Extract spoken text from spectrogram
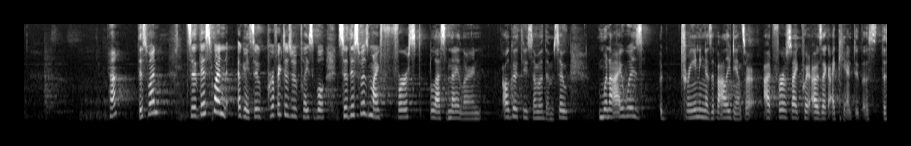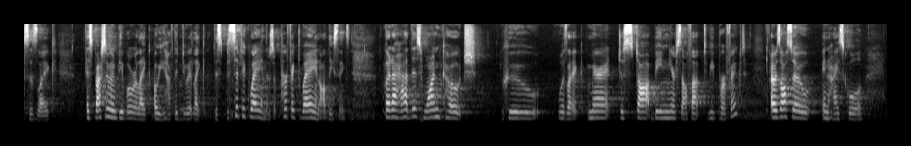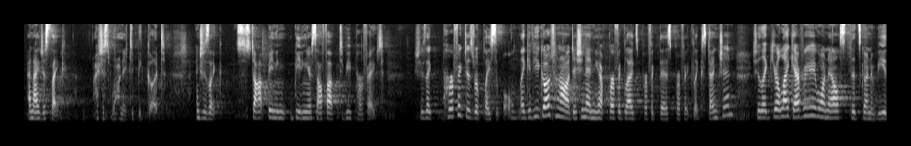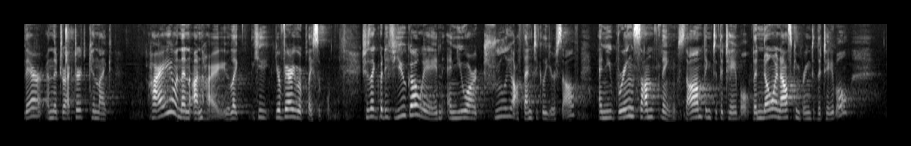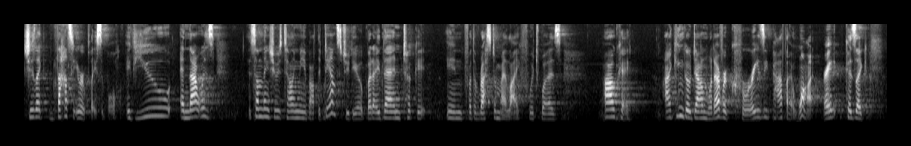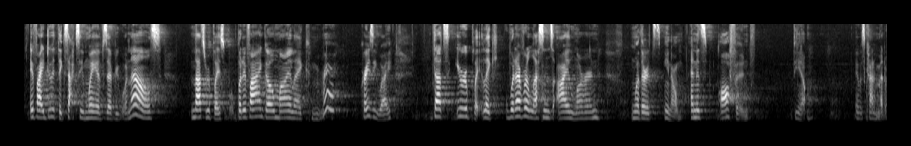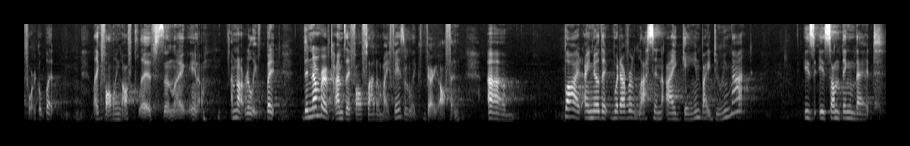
Huh? This one? So this one, okay, so perfect is replaceable. So this was my first lesson that I learned. I'll go through some of them. So when I was training as a ballet dancer, at first I quit. I was like, I can't do this. This is like, especially when people were like, oh, you have to do it like the specific way and there's a perfect way and all these things. But I had this one coach who was like, Merritt, just stop beating yourself up to be perfect. I was also in high school and I just like, I just wanted to be good. And she's like, stop beating, beating yourself up to be perfect. She's like, perfect is replaceable. Like, if you go to an audition and you have perfect legs, perfect this, perfect like, extension, she's like, you're like everyone else that's going to be there, and the director can like hire you and then unhire you. Like, he, you're very replaceable. She's like, but if you go in and you are truly authentically yourself and you bring something, something to the table that no one else can bring to the table, she's like, that's irreplaceable. If you, and that was something she was telling me about the dance studio, but I then took it in for the rest of my life, which was, okay, I can go down whatever crazy path I want, right? Because like, if I do it the exact same way as everyone else, that's replaceable. But if I go my like crazy way, that's irreplaceable. Like whatever lessons I learn, whether it's you know, and it's often, you know, it was kind of metaphorical, but like falling off cliffs and like you know, I'm not really, but the number of times I fall flat on my face are like very often. Um, but I know that whatever lesson I gain by doing that is, is something that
